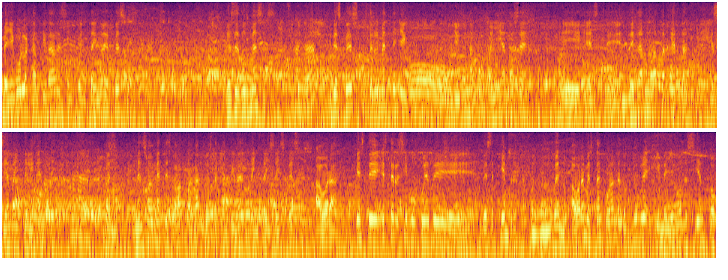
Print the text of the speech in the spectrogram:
Me llegó la cantidad de 59 pesos. Es de dos meses. Ajá. Y después, posteriormente, llegó, llegó una compañía, no sé, este, dejaron una tarjeta que se llama Inteligente. Ajá. Bueno, mensualmente estaba pagando esta cantidad de 36 pesos. Ahora, este, este recibo fue de, de septiembre. Uh -huh. Bueno, ahora me están cobrando el de octubre y me llegó de 101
